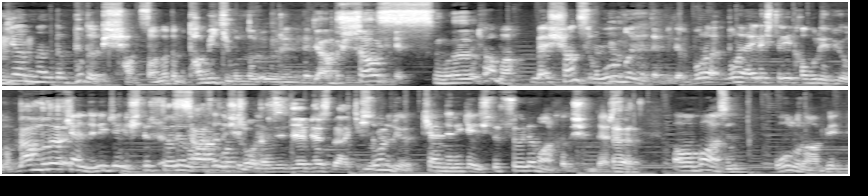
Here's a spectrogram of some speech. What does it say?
Bir yandan da bu da bir şans anladın mı? Tabii ki bunlar öğrenilebilir. Ya bu şans mı? Tamam. Ve şans olmayabilir. Buna, buna eleştiriyi kabul ediyorum. Ben bunu Kendini geliştir, söyleme self arkadaşım hani diyebiliriz belki. İşte onu diyorum. Kendini geliştir, söyleme arkadaşım dersin. Evet. Ama bazen olur abi.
